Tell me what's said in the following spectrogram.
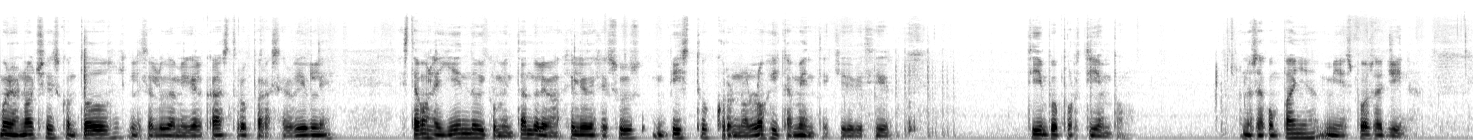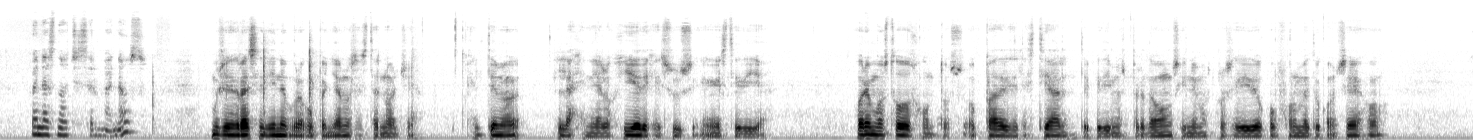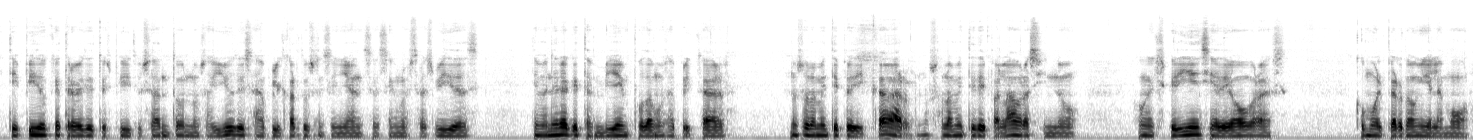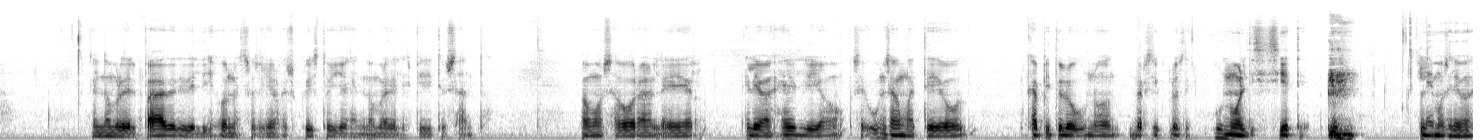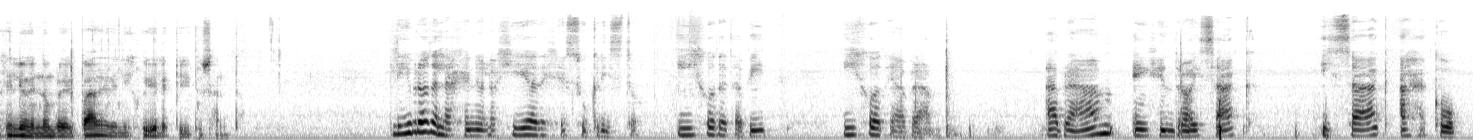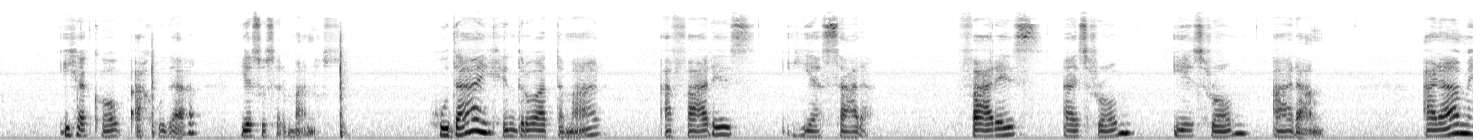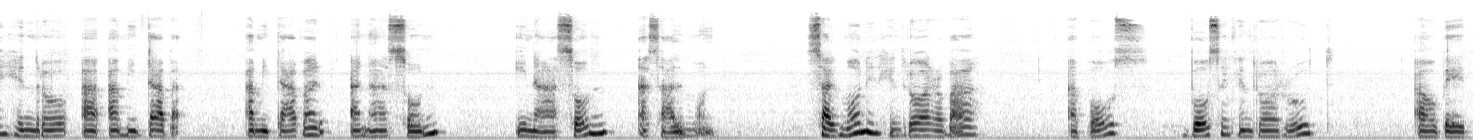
Buenas noches con todos, les saluda Miguel Castro para servirle. Estamos leyendo y comentando el Evangelio de Jesús visto cronológicamente, quiere decir tiempo por tiempo. Nos acompaña mi esposa Gina. Buenas noches hermanos. Muchas gracias Gina por acompañarnos esta noche. El tema, la genealogía de Jesús en este día. Oremos todos juntos. Oh Padre Celestial, te pedimos perdón si no hemos procedido conforme a tu consejo te pido que a través de tu Espíritu Santo nos ayudes a aplicar tus enseñanzas en nuestras vidas, de manera que también podamos aplicar, no solamente predicar, no solamente de palabras, sino con experiencia de obras como el perdón y el amor. En el nombre del Padre, del Hijo, nuestro Señor Jesucristo y en el nombre del Espíritu Santo. Vamos ahora a leer el Evangelio según San Mateo, capítulo 1, versículos 1 al 17. Leemos el Evangelio en el nombre del Padre, del Hijo y del Espíritu Santo. Libro de la genealogía de Jesucristo, hijo de David, hijo de Abraham. Abraham engendró a Isaac, Isaac a Jacob, y Jacob a Judá y a sus hermanos. Judá engendró a Tamar, a Fares y a Sara, Fares a Esrom y Esrom a Aram. Aram engendró a Amitabad, Amitabad a Naasón y Naasón a Salmón. Salmón engendró a Rabá, a Boz, Boz engendró a Ruth, a Obed,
